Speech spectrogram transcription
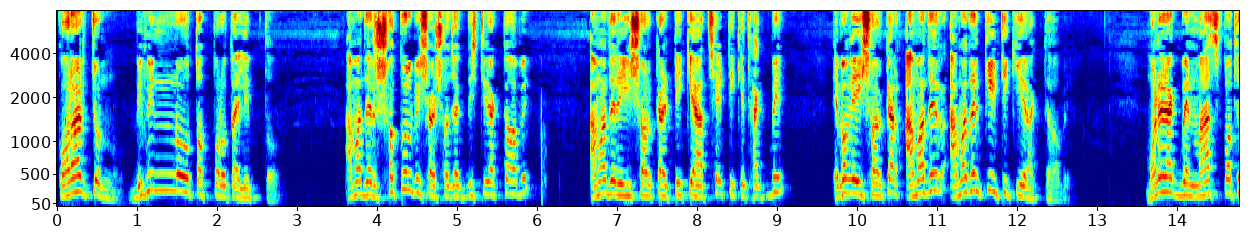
করার জন্য বিভিন্ন তৎপরতায় লিপ্ত। আমাদের সকল বিষয় সজাগ দৃষ্টি রাখতে হবে। আমাদের এই সরকার টিকে আছে, টিকে থাকবে, এবং এই সরকার আমাদের, আমাদেরকেই টিকিয়ে রাখতে হবে। মনে রাখবেন, মাঝপথে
